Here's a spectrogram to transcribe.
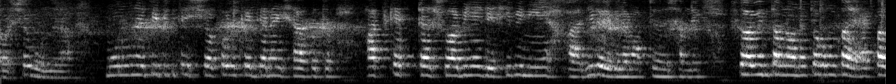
দর্শক বন্ধুরা মনমনের পৃথিবীতে সকলকে জানাই স্বাগত। আজকে একটা সোয়াবিনের রেসিপি নিয়ে হাজির হয়ে গেলাম আপনাদের সামনে। সোয়াবিন তো আমরা অনেক রকম খাই। একবার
